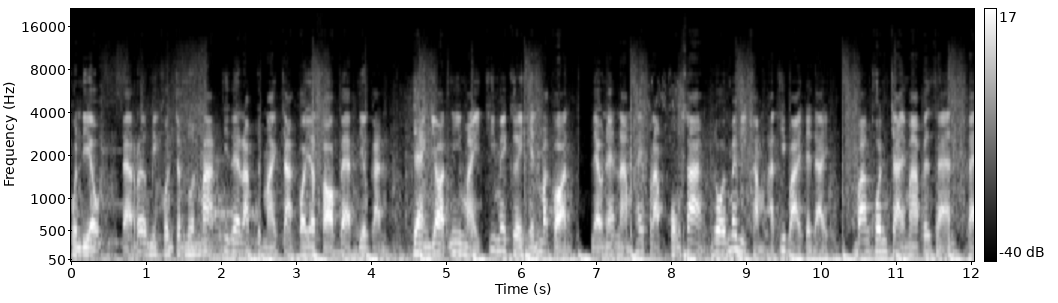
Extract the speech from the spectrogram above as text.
คนเดียว แต่เริ่มมีคนจำนวนมากที่ได้รับจดหมายจากกยศแบบเดียวกัน แจ้งยอดหนี้ใหม่ที่ไม่เคยเห็นมาก่อน แล้วแนะนำให้ปรับโครงสร้างโดยไม่มีคำอธิบายใด ๆ บางคนจ่ายมาเป็นแสน แต่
